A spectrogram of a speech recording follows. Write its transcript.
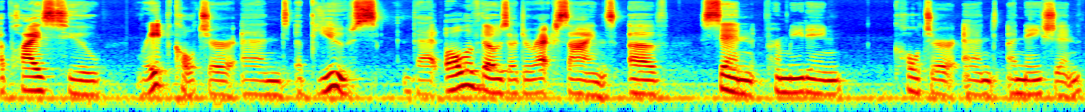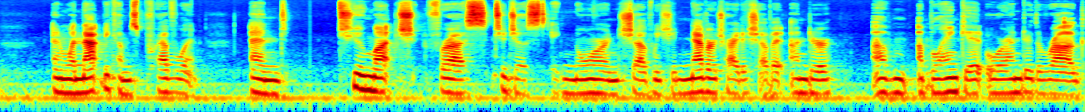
applies to rape culture and abuse. That all of those are direct signs of sin permeating culture and a nation. And when that becomes prevalent and too much for us to just ignore and shove. We should never try to shove it under um, a blanket or under the rug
